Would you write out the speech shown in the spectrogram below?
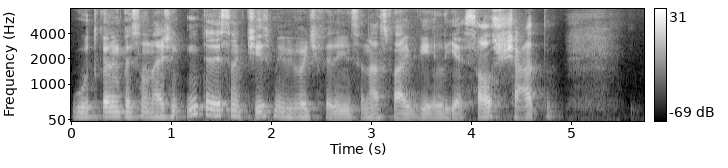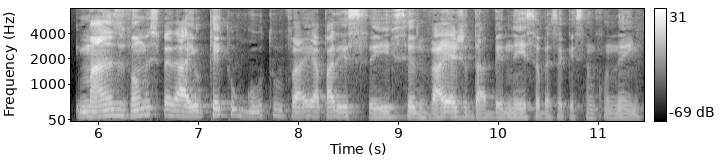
O Guto que era um personagem interessantíssimo e viva a diferença. Nas Five ele é só chato. Mas vamos esperar aí o que, que o Guto vai aparecer, se ele vai ajudar a Benê sobre essa questão com o Nem.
